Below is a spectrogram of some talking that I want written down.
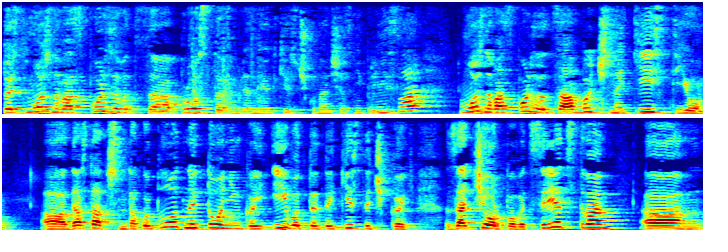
то есть можно воспользоваться просто, блин, я эту кисточку, наверное, сейчас не принесла, можно воспользоваться обычной кистью, а, достаточно такой плотной, тоненькой, и вот этой кисточкой зачерпывать средства а,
